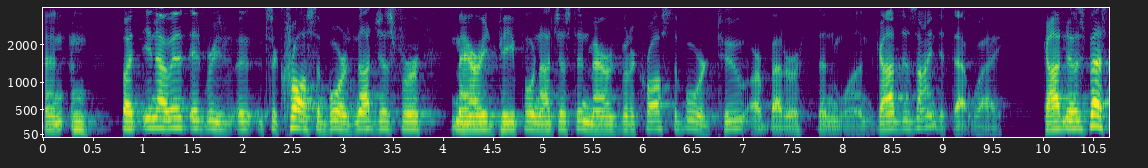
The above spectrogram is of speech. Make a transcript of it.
and but you know, it, it, it's across the board. Not just for married people, not just in marriage, but across the board. Two are better than one. God designed it that way. God knows best.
